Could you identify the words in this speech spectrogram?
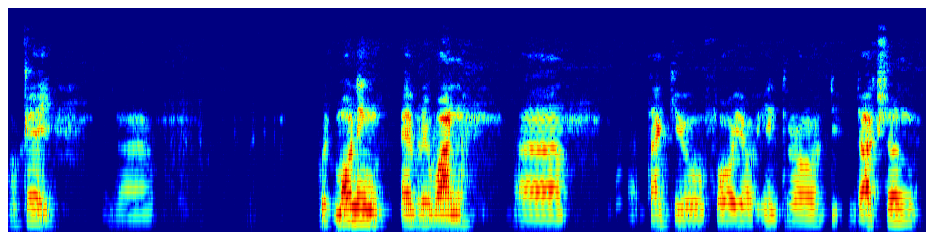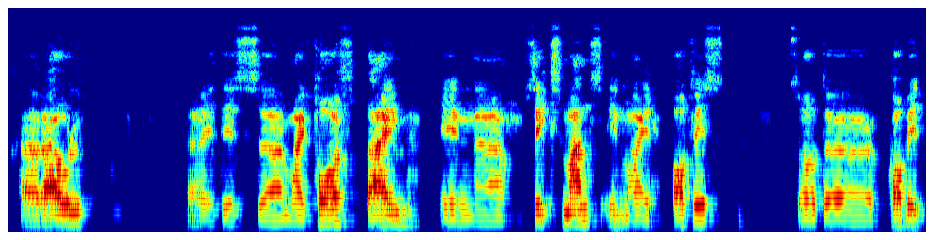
Okay. Uh, good morning, everyone. Uh, thank you for your introduction, uh, Raul. Uh, it is uh, my fourth time in uh, six months in my office, so the COVID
